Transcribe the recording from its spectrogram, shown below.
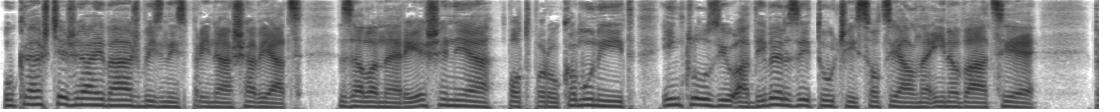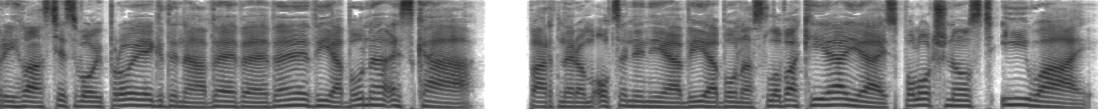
Ukážte, že aj váš biznis prináša viac. Zelené riešenia, podporu komunít, inklúziu a diverzitu či sociálne inovácie. Prihláste svoj projekt na www.viabona.sk. Partnerom ocenenia Via Bona Slovakia je aj spoločnosť EY.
